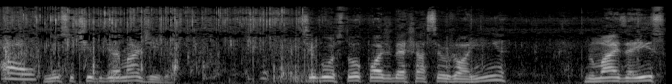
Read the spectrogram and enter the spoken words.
É. nesse tipo de armadilha. Se gostou, pode deixar seu joinha. No mais é isso.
